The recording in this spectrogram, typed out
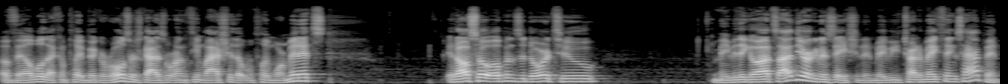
available that can play bigger roles. There's guys that were on the team last year that will play more minutes. It also opens the door to maybe they go outside the organization and maybe try to make things happen.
